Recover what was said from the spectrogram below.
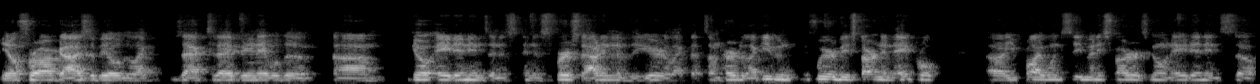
you know, for our guys to be able to, like Zach today, being able to um, go eight innings in his in his first outing of the year, like that's unheard of. Like even if we were to be starting in April, uh, you probably wouldn't see many starters going eight innings. So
